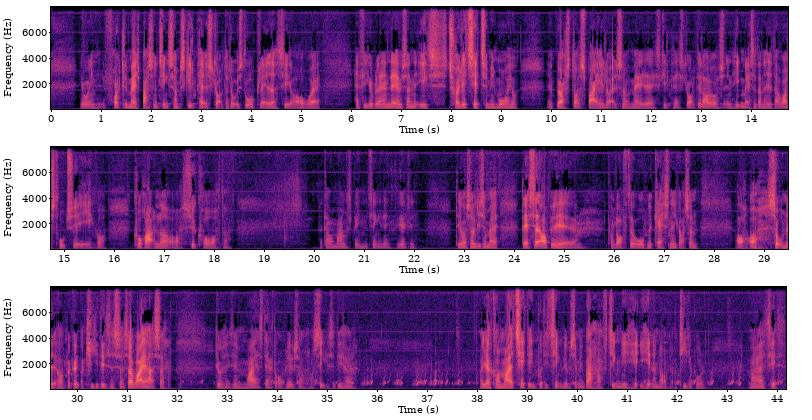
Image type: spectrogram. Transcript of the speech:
jo en frygtelig masse, bare sådan ting som skildpaddeskjold, der lå i store plader til, og øh, han fik jo blandt andet lavet sådan et toiletsæt til min mor jo. Øh, børster og spejl og alt sådan noget med øh, skildpaddeskjold. Det lå jo en hel masse dernede. Der var strutseæg og koraller og søkort og ja, der var mange spændende ting i den, virkelig. Det var sådan ligesom, at da jeg sad oppe øh, på loftet og åbnede kassen, ikke, og, sådan, og, og så ned og begyndte at kigge det, så, så, så var jeg altså, det var, det var en meget stærkt oplevelse at se så det her. Og jeg kom meget tæt ind på de ting, vi har simpelthen bare haft tingene i, i hænderne og, og kigge på det. Meget tæt.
